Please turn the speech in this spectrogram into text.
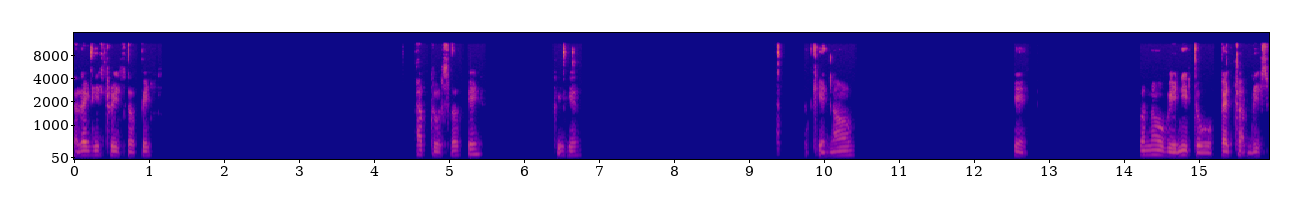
select these three surface. Up to surface. Click here. Okay, now okay. So now we need to patch up this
